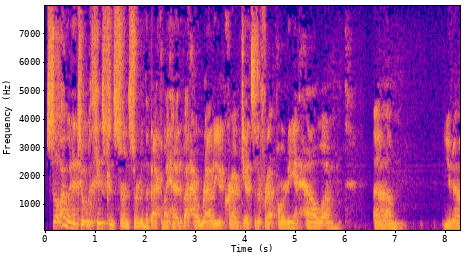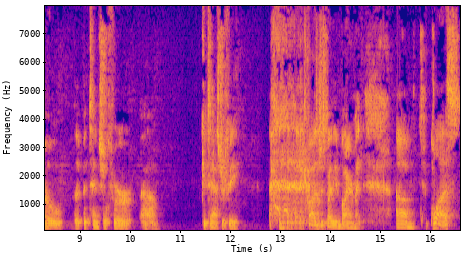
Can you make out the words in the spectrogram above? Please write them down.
so I went into it with his concerns sort of in the back of my head about how rowdy a crowd gets at a frat party and how, um, um you know, the potential for uh, catastrophe caused just by the environment. Um, plus,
